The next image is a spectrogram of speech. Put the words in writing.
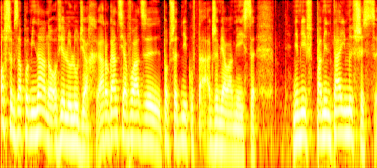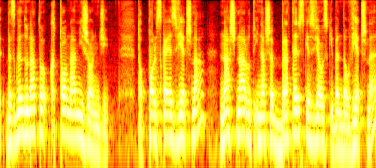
Owszem, zapominano o wielu ludziach. Arogancja władzy poprzedników także miała miejsce. Niemniej pamiętajmy wszyscy, bez względu na to, kto nami rządzi, to Polska jest wieczna, nasz naród i nasze braterskie związki będą wieczne.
